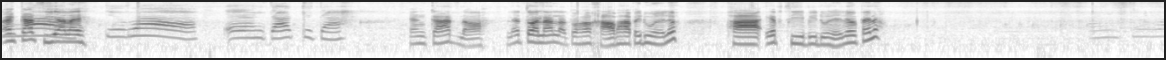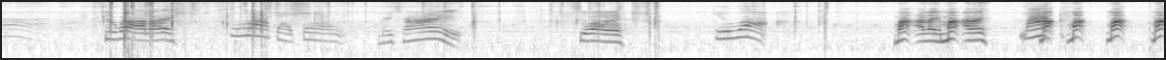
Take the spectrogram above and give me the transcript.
แองการ์ดสีอะไรชื่อว่าเอ็นจัดจ้ะแองการ์ดเหรอ แล้วตัวนั้นล่ะตัวขาวๆพาไปดูหน่อยเร็วพาเอฟซีไปดูหน่อยเร็วไปเร็ว อันนี้ชื่อว่า ชื่อว่าอะไร ชื่อว่าไก่กองไม่ใช่ ชื่อว่าอะไร ชื่อว่ามะอะไรมะอะไรมะมะมะมะมะ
